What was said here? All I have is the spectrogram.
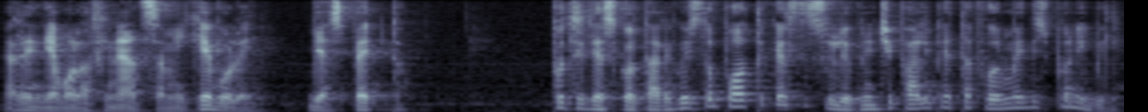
rendiamo la finanza amichevole vi aspetto. Potete ascoltare questo podcast sulle principali piattaforme disponibili.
